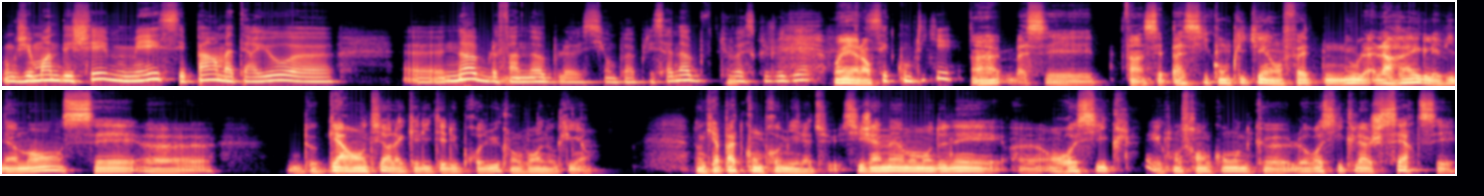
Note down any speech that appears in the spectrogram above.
donc j'ai moins de déchets, mais c'est pas un matériau euh, noble, enfin noble, si on peut appeler ça noble, tu vois ce que je veux dire? Oui, alors c'est compliqué. Ah, bah c'est, enfin c'est pas si compliqué en fait. Nous, la, règle évidemment, c'est euh, de garantir la qualité du produit que l'on vend à nos clients. Donc il n'y a pas de compromis là-dessus. Si jamais à un moment donné euh, on recycle et qu'on se rend compte que le recyclage, certes, c'est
